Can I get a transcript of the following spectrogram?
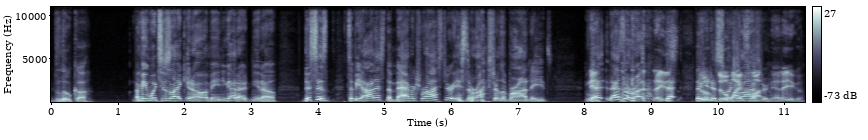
Luka. I mean, which is like you know, I mean, you gotta you know, this is to be honest, the Mavericks roster is the roster LeBron needs. Yeah. That- that's a ro- they just that- they do, need to do a switch white roster. swap. Yeah, there you go.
